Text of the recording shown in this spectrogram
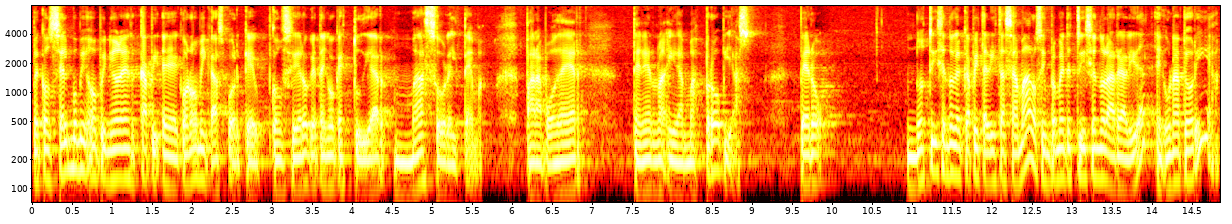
me conservo mis opiniones eh, económicas porque considero que tengo que estudiar más sobre el tema para poder tener unas ideas más propias. Pero no estoy diciendo que el capitalista sea malo, simplemente estoy diciendo la realidad, es una teoría.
